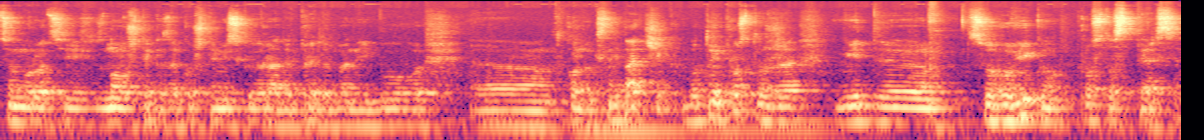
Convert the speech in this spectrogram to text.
в цьому році знову ж таки за кошти міської ради придбаний був е, конвексний датчик, бо той просто вже від е, свого віку просто стерся.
